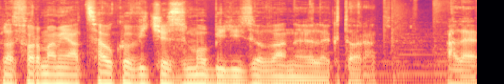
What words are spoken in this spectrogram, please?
Platforma miała całkowicie zmobilizowany elektorat. Ale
